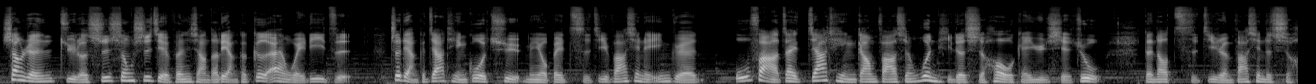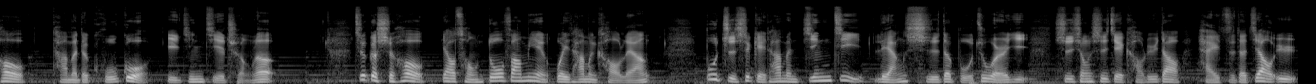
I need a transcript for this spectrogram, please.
上人举了师兄师姐分享的两个个案为例子，这两个家庭过去没有被慈济发现的因缘，无法在家庭刚发生问题的时候给予协助，等到慈济人发现的时候，他们的苦果已经结成了。这个时候要从多方面为他们考量，不只是给他们经济粮食的补助而已。师兄师姐考虑到孩子的教育，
